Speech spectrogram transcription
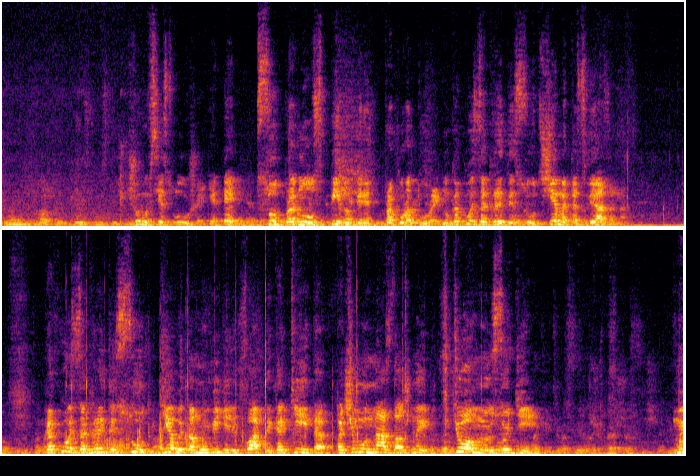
тримання під вартою в Київському слідчому Что вы все слушаете? Опять суд прогнул спину перед прокуратурой. Ну какой закрытый суд? С чем это связано? Тобто до 12 Какой закрытый суд? Где вы там увидели факты какие-то? Почему нас должны в темную судить? Микиті Васильовичу 1 січня Мы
